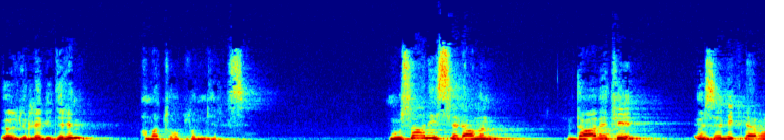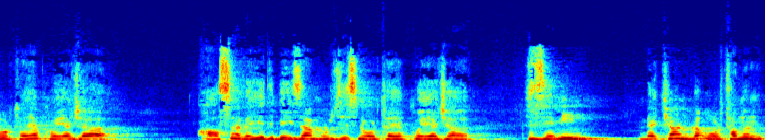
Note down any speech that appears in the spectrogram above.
Öldürülebilirim ama toplum dirilsin. Musa Aleyhisselam'ın daveti özellikle ortaya koyacağı asa ve yedi beyza mucizesini ortaya koyacağı zemin, mekan ve ortamın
